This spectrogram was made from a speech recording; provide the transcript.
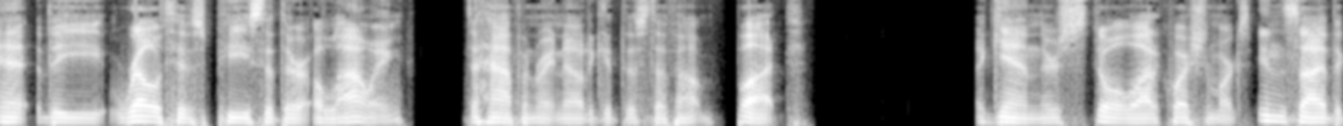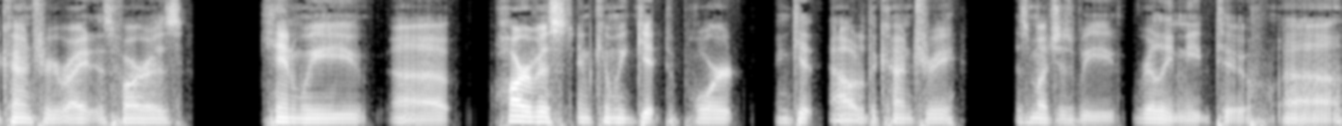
uh, the relatives piece that they're allowing to happen right now to get this stuff out. But again, there's still a lot of question marks inside the country, right? As far as can we uh, harvest and can we get to port and get out of the country as much as we really need to. Uh,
